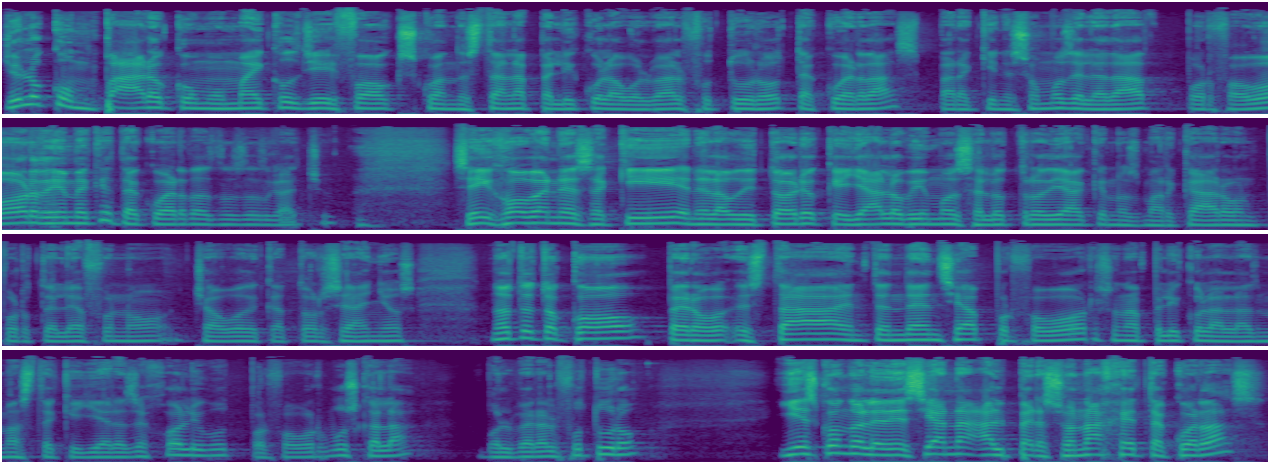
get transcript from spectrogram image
Yo lo comparo como Michael J. Fox cuando está en la película Volver al Futuro, ¿te acuerdas? Para quienes somos de la edad, por favor, dime que te acuerdas, no seas gacho. Sí, jóvenes aquí en el auditorio que ya lo vimos el otro día que nos marcaron por teléfono, chavo de 14 años. No te tocó, pero está en tendencia, por favor. Es una película de las más taquilleras de Hollywood, por favor, búscala, Volver al Futuro. Y es cuando le decían al personaje, ¿te acuerdas?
